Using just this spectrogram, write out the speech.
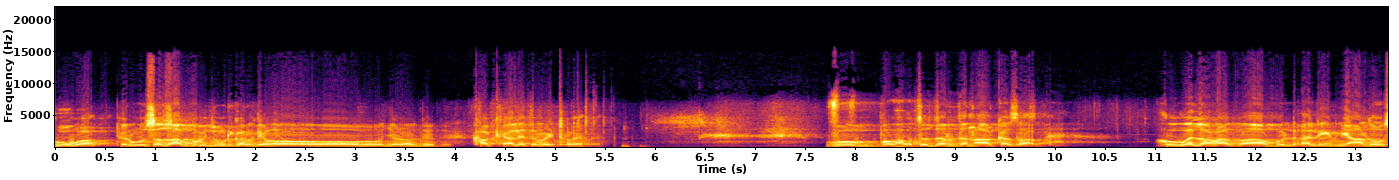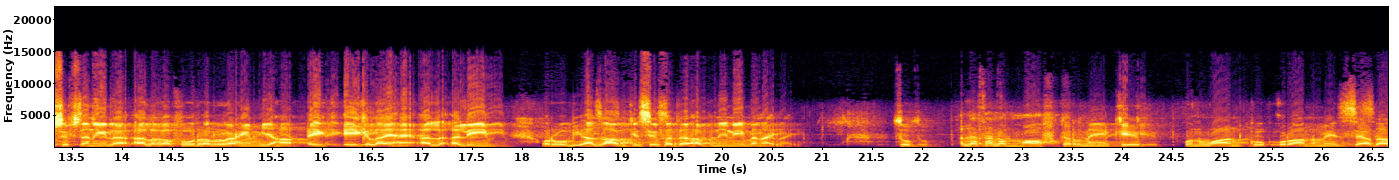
हुआ, फिर उस अजाब को भी दूर कर दे ओ, जरा खा ख्याले तो बैठो है। वो बहुत दर्दनाक अजाब है। अलीम। यहाँ दो सिफ्त नहीं लाए। अल गफूर रहीम। यहाँ एक एक लाए हैं। अल अलीम। और वो भी अजाब की सिफत है, अपनी नहीं बनाई। तो अल्लाह ताला माफ़ करने के उनवान को कुरान में ज़्यादा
